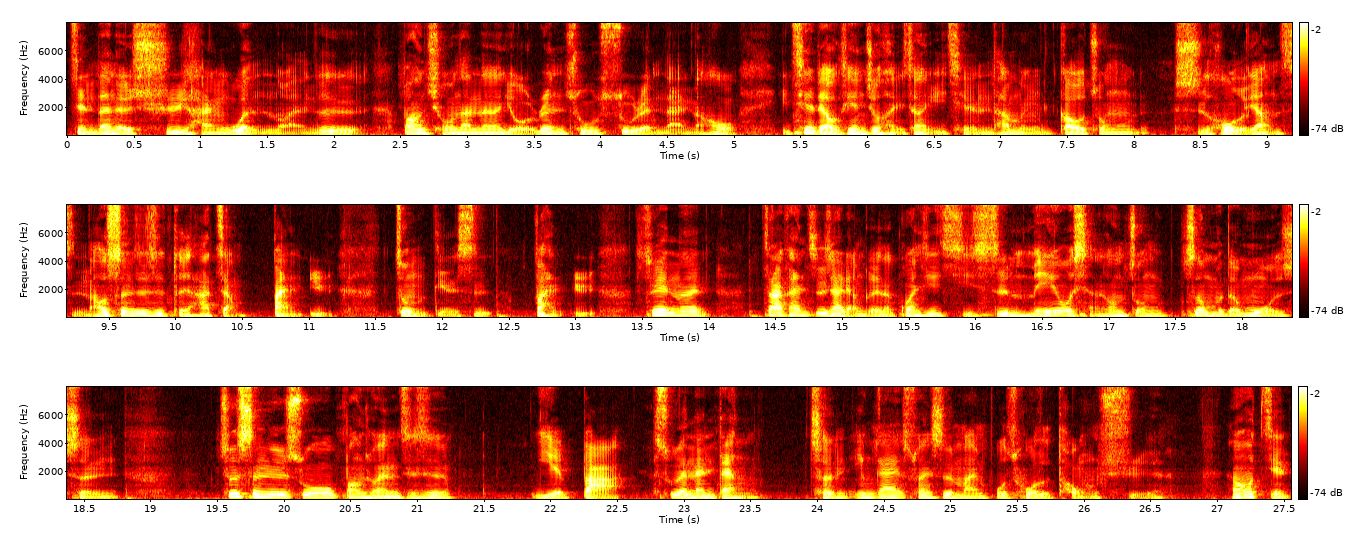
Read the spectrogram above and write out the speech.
简单的嘘寒问暖，就是棒球男呢有认出素人男，然后一切聊天就很像以前他们高中时候的样子，然后甚至是对他讲半语，重点是半语，所以呢，乍看之下两个人的关系其实没有想象中这么的陌生，就甚至说棒球男其实也把素人男当成应该算是蛮不错的同学。然后简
